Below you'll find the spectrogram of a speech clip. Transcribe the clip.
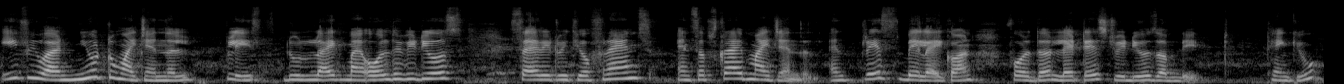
if you are new to my channel, please do like my all the videos, share it with your friends and subscribe my channel and press bell icon for the latest videos update. Thank you.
